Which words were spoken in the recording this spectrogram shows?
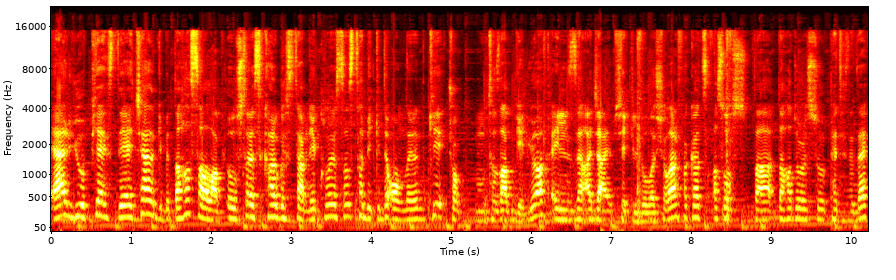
Eğer UPS, DHL gibi daha sağlam uluslararası kargo sistemleri kullanırsanız tabii ki de onlarınki çok muntazam geliyor. Elinize acayip şekilde ulaşıyorlar. Fakat Asos'ta daha doğrusu PTT'de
